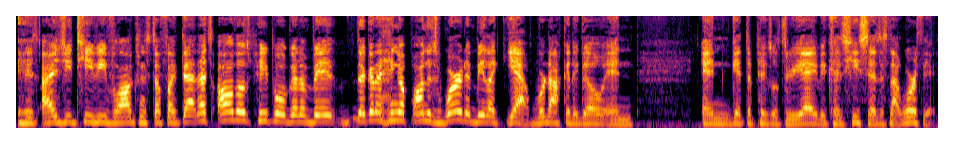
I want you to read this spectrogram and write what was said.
his IGTV vlogs and stuff like that. That's all those people are gonna be. They're gonna hang up on his word and be like, "Yeah, we're not gonna go and and get the Pixel 3a because he says it's not worth it."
